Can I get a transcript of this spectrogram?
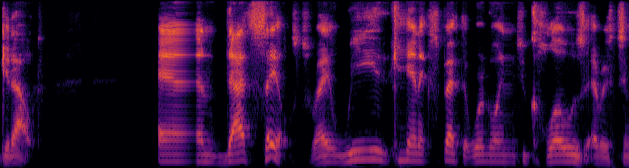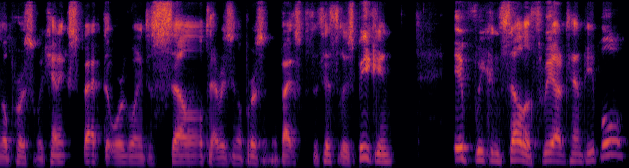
get out. And that's sales, right? We can't expect that we're going to close every single person. We can't expect that we're going to sell to every single person. In fact, statistically speaking, if we can sell to three out of 10 people,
